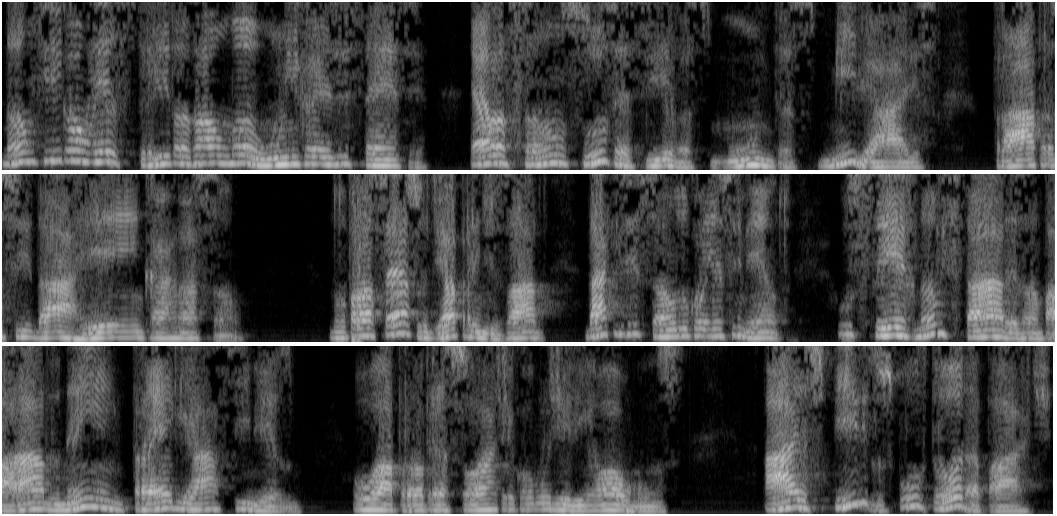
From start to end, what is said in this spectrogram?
não ficam restritas a uma única existência, elas são sucessivas, muitas, milhares. Trata-se da reencarnação. No processo de aprendizado, da aquisição do conhecimento, o ser não está desamparado nem entregue a si mesmo, ou à própria sorte, como diriam alguns. Há espíritos por toda parte,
